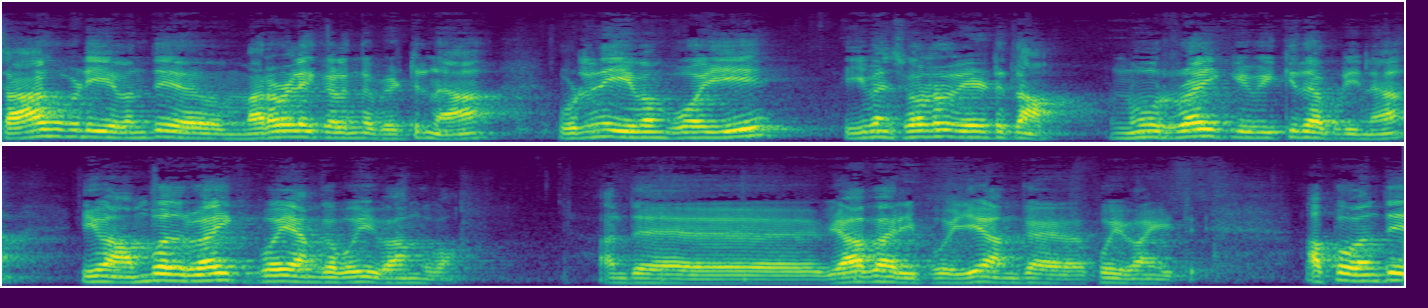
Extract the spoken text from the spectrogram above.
சாகுபடியை வந்து மரவள்ளை கிழங்க வெட்டுனா உடனே இவன் போய் இவன் சொல்ற ரேட்டு தான். நூறு ரூபாய்க்கு விற்குது அப்படின்னா இவன் ஐம்பது ரூபாய்க்கு போய் அங்கே போய் வாங்குவான். அந்த வியாபாரி போய் அங்கே போய் வாங்கிட்டு. அப்போ வந்து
